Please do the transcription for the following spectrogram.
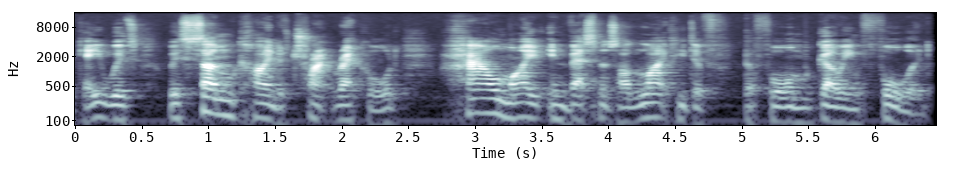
okay, with, with some kind of track record, how my investments are likely to f- perform going forward.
